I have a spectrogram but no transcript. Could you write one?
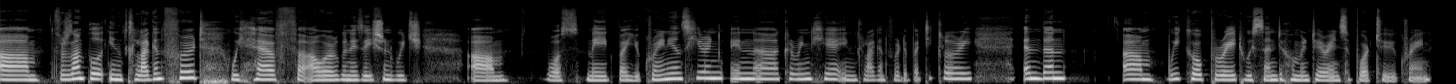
um, for example, in Klagenfurt, we have uh, our organization, which um, was made by Ukrainians here in, in uh, Carinthia, in Klagenfurt particularly. And then um, we cooperate, we send humanitarian support to Ukraine.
